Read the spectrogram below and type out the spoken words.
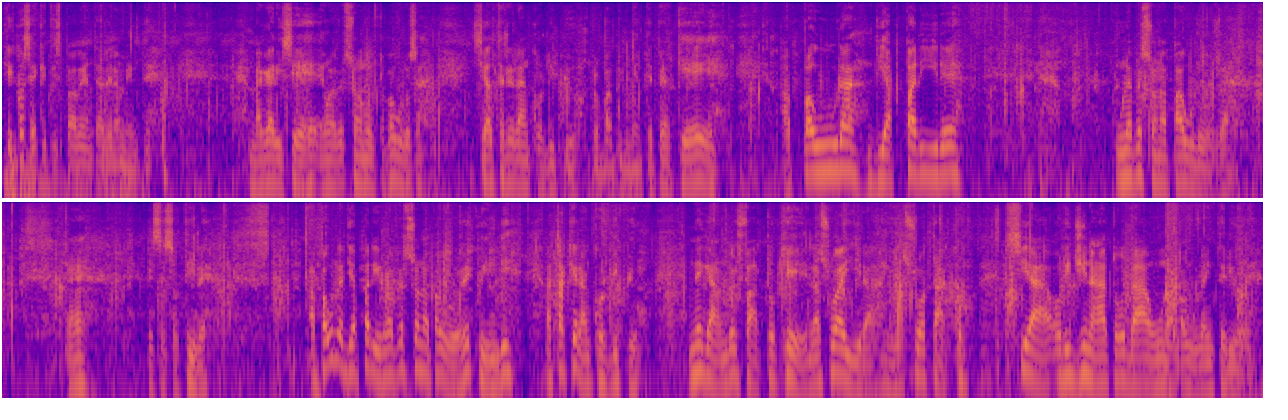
Che cos'è che ti spaventa veramente? Magari se è una persona molto paurosa si altererà ancora di più probabilmente perché ha paura di apparire una persona paurosa eh? questo è sottile ha paura di apparire una persona paurosa e quindi attaccherà ancora di più negando il fatto che la sua ira, il suo attacco sia originato da una paura interiore.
